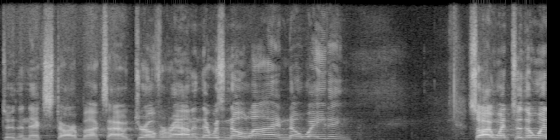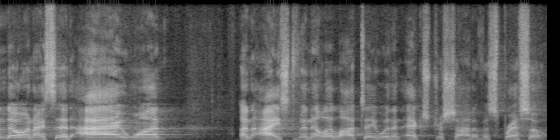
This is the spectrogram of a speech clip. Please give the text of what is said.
to the next Starbucks. I drove around and there was no line, no waiting. So I went to the window and I said, I want an iced vanilla latte with an extra shot of espresso.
